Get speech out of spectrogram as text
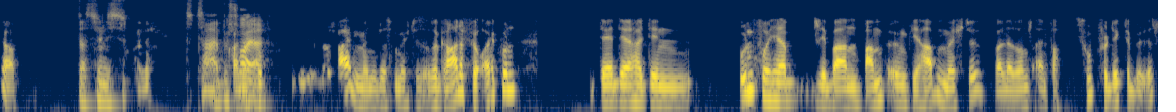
Ja. Das finde ich Kann total Kann bescheuert. ich überschreiben, wenn du das möchtest. Also gerade für Eukun, der, der halt den unvorhersehbaren Bump irgendwie haben möchte, weil er sonst einfach zu predictable ist,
